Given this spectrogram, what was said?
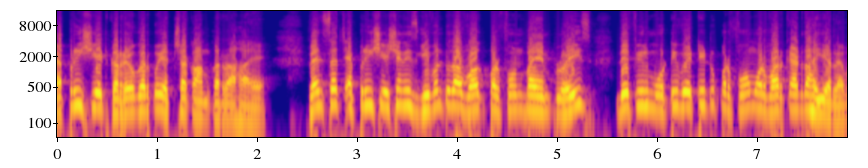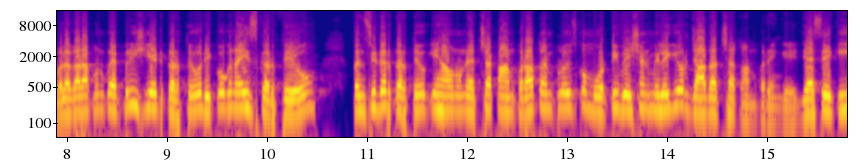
अप्रिशिएट कर रहे हो अगर कोई अच्छा काम कर रहा है। When such appreciation is given to the work performed by employees, they feel motivated to perform or work at the higher level. अगर आप उनको appreciate करते हो, recognize करते हो कंसिडर करते हो कि हाँ उन्होंने अच्छा काम करा तो एम्प्लॉयज़ को मोटिवेशन मिलेगी और ज़्यादा अच्छा काम करेंगे। जैसे कि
